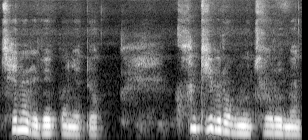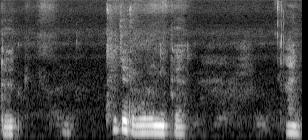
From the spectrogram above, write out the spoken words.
채널이 몇 번이야 또큰 TV로 보면 저러면 또 토지를 모르니까 아니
